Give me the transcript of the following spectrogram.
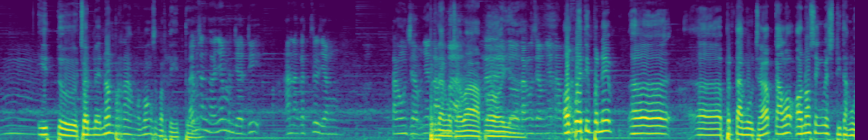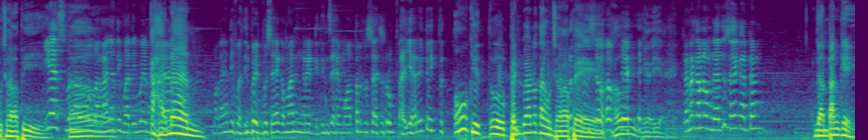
Hmm. itu John Lennon pernah ngomong seperti itu Tapi seenggaknya menjadi anak kecil yang tanggung jawabnya Bertanggung tambah. jawab, Nah, oh iya. tanggung jawabnya tambah. oh kue tipenya eh, eh, bertanggung jawab kalau ono sing wis ditanggung jawabi. Yes, benar. Oh. Makanya tiba-tiba ibu Kahanan. saya makanya tiba-tiba ibu saya kemarin ngereditin saya motor terus saya suruh bayar itu itu. Oh gitu, ben kuwi ono tanggung jawab Oh ya. iya iya iya. Karena kalau enggak itu saya kadang Gampang ke?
